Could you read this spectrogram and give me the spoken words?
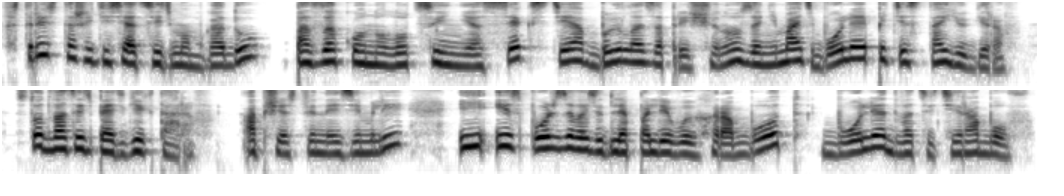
В 367 году по закону Луциния Секстия было запрещено занимать более 500 югеров, 125 гектаров, общественной земли и использовать для полевых работ более 20 рабов.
